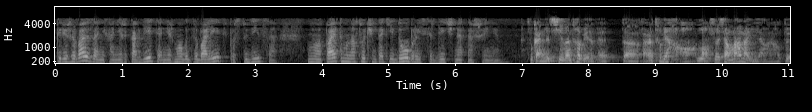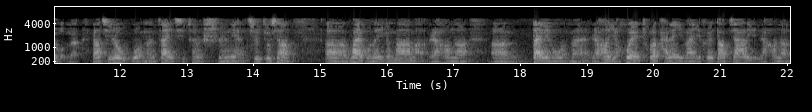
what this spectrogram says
переживаю за них, они же как дети, они же могут заболеть, простудиться. Вот, поэтому у нас очень такие добрые, сердечные отношения. 就感觉气氛特别的的，反正特别好，老师像妈妈一样，然后对我们。然后其实我们在一起这十年，其实就像呃外国的一个妈妈，然后呢，呃带领我们，然后也会除了排练以外，也会到家里，然后呢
